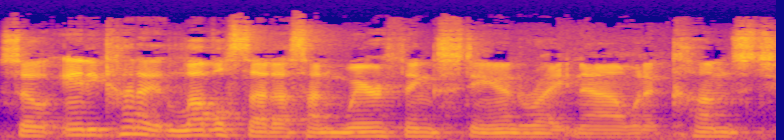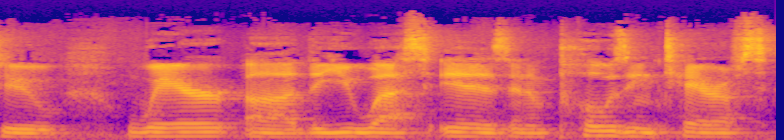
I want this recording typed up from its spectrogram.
So, Andy, kind of level set us on where things stand right now when it comes to where uh, the U.S. is in imposing tariffs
